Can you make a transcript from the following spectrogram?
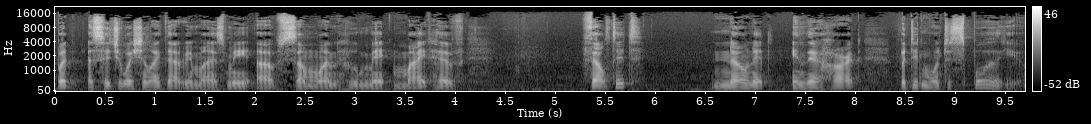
But a situation like that reminds me of someone who may, might have felt it, known it in their heart, but didn't want to spoil you.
